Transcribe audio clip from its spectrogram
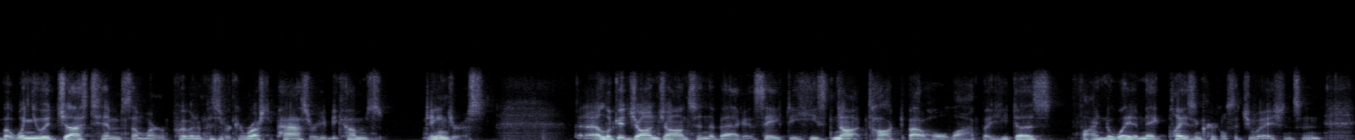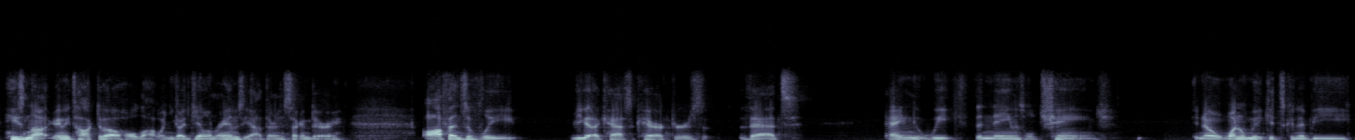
but when you adjust him somewhere, put him in a position where he can rush the passer, he becomes dangerous. I look at John Johnson, the back at safety. He's not talked about a whole lot, but he does find a way to make plays in critical situations. And he's not going to be talked about a whole lot when you got Jalen Ramsey out there in the secondary. Offensively, you got a cast of characters that any week the names will change. You know, one week it's going to be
